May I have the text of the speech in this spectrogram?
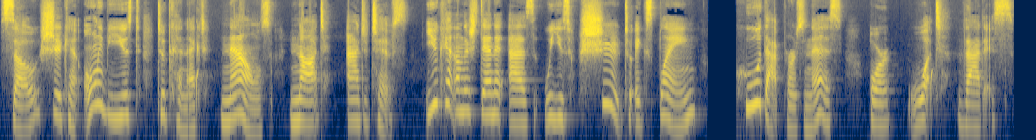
So, 是 can only be used to connect nouns, not adjectives. You can understand it as we use 是 to explain who that person is or what that is.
